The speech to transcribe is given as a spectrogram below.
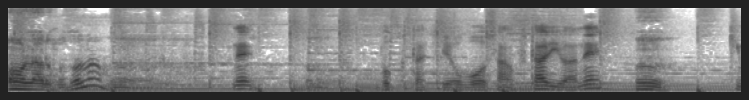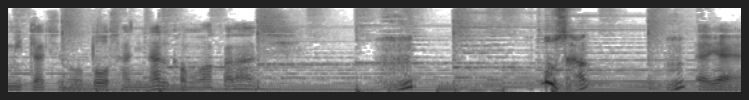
あなるほどな。うん。ね僕たちお坊さん2人はね、うん。昨君たちのお父さんになるかもわからんし。お父さん？いやいや、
